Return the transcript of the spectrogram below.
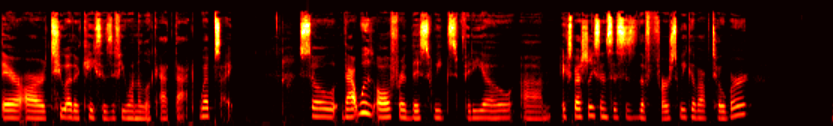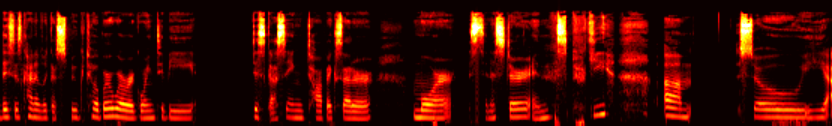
there are two other cases if you want to look at that website. So that was all for this week's video, um, especially since this is the first week of October this is kind of like a spooktober where we're going to be discussing topics that are more sinister and spooky. Um, so, yeah.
